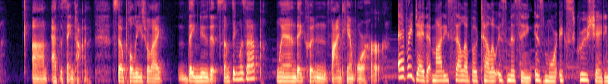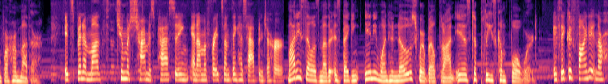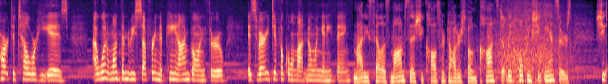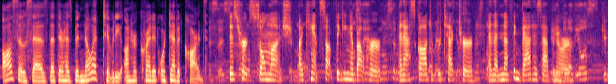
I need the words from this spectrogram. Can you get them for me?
um, at the same time. So police were like, they knew that something was up when they couldn't find him or her. Every day that Marisela Botello is missing is more excruciating for her mother. It's been a month, too much time is passing, and I'm afraid something has happened to her. Marisela's mother is begging anyone who knows where Beltran is to please come forward. If they could find it in their heart to tell where he is, I wouldn't want them to be suffering the pain I'm going through. It's very difficult not knowing anything. Marisela's mom says she calls her daughter's phone constantly, hoping she answers. She also says that there has been no activity on her credit or debit cards. This hurts so much. I can't stop thinking about her and ask God to protect her and that nothing bad has happened to her.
